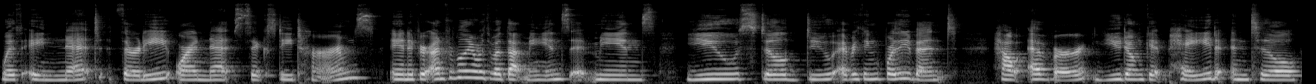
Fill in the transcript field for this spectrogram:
with a net 30 or a net 60 terms. And if you're unfamiliar with what that means, it means you still do everything for the event. However, you don't get paid until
